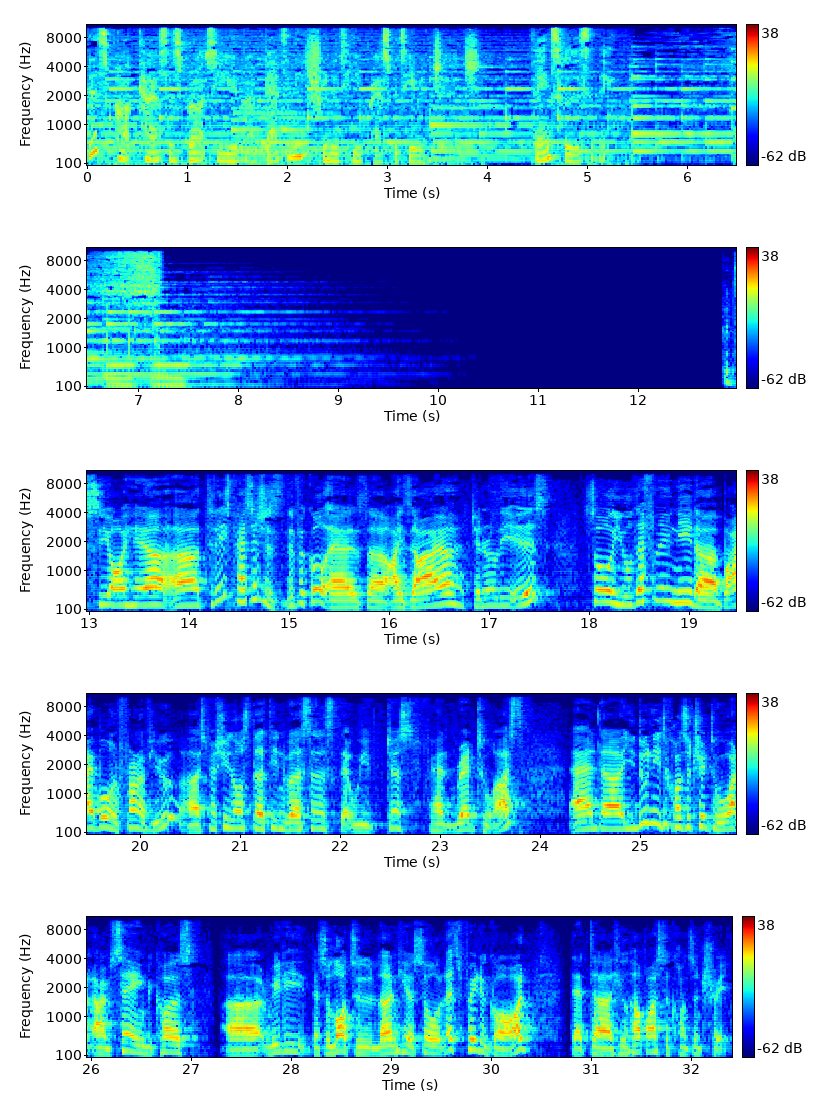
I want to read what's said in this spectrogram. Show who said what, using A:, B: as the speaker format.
A: This podcast is brought to you by Bethany Trinity Presbyterian Church. Thanks for listening.
B: Good to see you all here. Uh, today's passage is difficult as uh, Isaiah generally is. So you'll definitely need a Bible in front of you, uh, especially those 13 verses that we've just had read to us. And uh, you do need to concentrate to what I'm saying because uh, really there's a lot to learn here. So let's pray to God that uh, He'll help us to concentrate.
